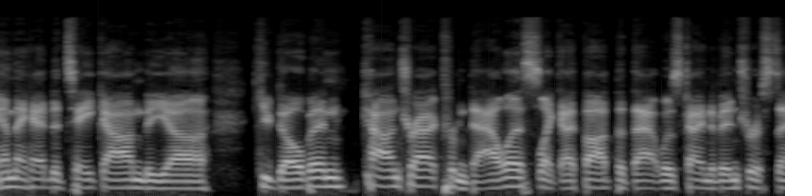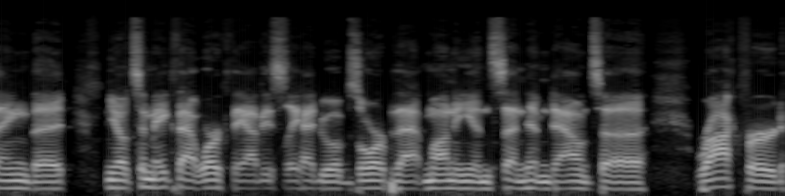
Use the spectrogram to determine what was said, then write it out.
and they had to take on the uh, Khudobin contract from Dallas. Like I thought that that was kind of interesting. That you know to make that work, they obviously had to absorb that money and send him down to Rockford.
